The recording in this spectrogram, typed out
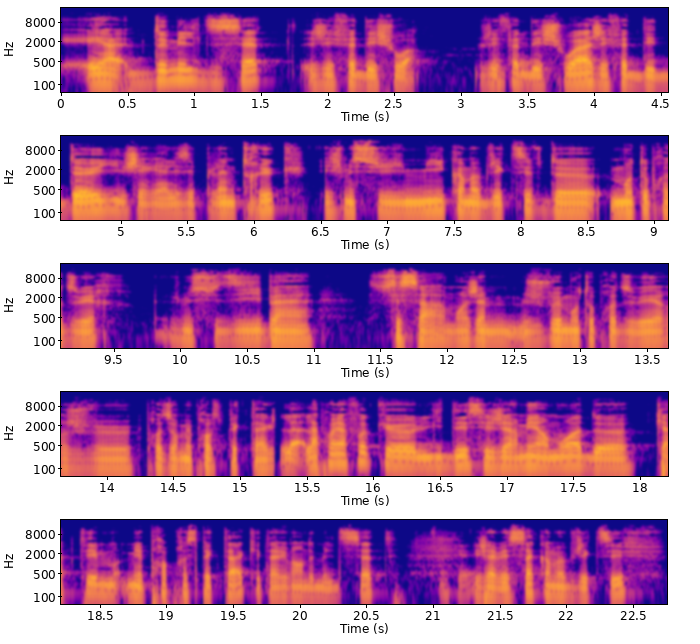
Et à 2017, j'ai fait des choix. J'ai fait des choix, j'ai fait des deuils, j'ai réalisé plein de trucs, et je me suis mis comme objectif de m'autoproduire. Je me suis dit, ben, c'est ça. Moi, j'aime, je veux m'autoproduire, je veux produire mes propres spectacles. La, la première fois que l'idée s'est germée en moi de capter mes propres spectacles est arrivée en 2017. Ok. Et j'avais ça comme objectif.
